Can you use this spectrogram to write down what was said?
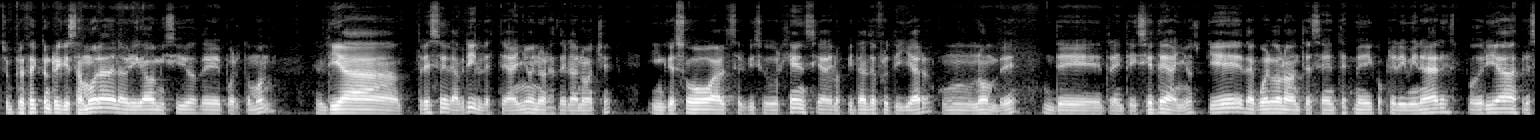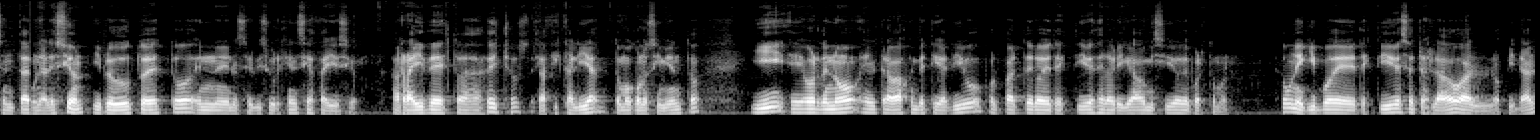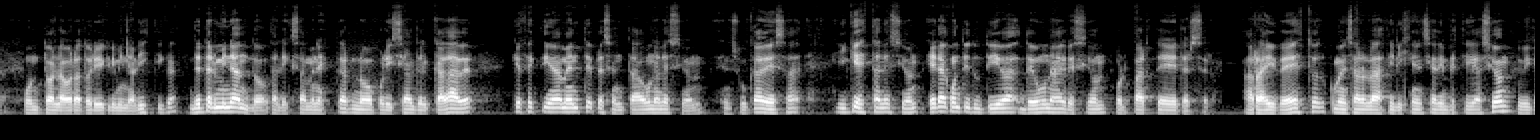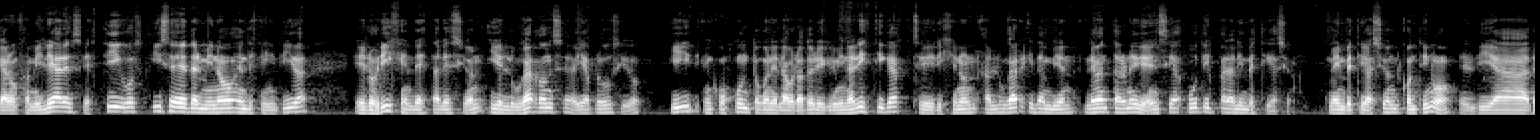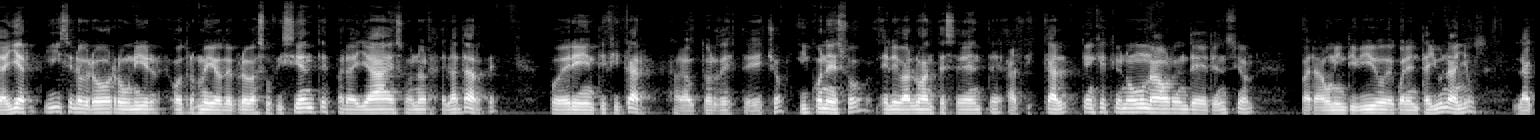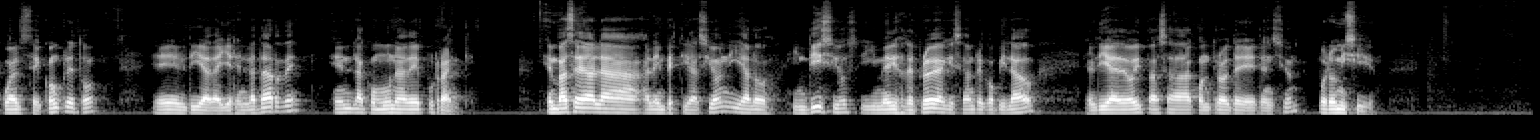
Subprefecto Enrique Zamora de la Brigada de Homicidios de Puerto Montt. El día 13 de abril de este año, en horas de la noche, ingresó al servicio de urgencia del Hospital de Frutillar un hombre de 37 años que, de acuerdo a los antecedentes médicos preliminares, podría presentar una lesión y producto de esto en el servicio de urgencia falleció. A raíz de estos hechos, la Fiscalía tomó conocimiento y eh, ordenó el trabajo investigativo por parte de los detectives de la Brigada de Homicidios de Puerto Montt. Un equipo de detectives se trasladó al hospital junto al laboratorio de criminalística, determinando al examen externo policial del cadáver que efectivamente presentaba una lesión en su cabeza y que esta lesión era constitutiva de una agresión por parte de terceros. A raíz de esto comenzaron las diligencias de investigación, se ubicaron familiares, testigos y se determinó en definitiva el origen de esta lesión y el lugar donde se había producido, y en conjunto con el laboratorio de criminalística se dirigieron al lugar y también levantaron evidencia útil para la investigación. La investigación continuó el día de ayer y se logró reunir otros medios de prueba suficientes para ya a esas horas de la tarde poder identificar al autor de este hecho y con eso elevar los antecedentes al fiscal quien gestionó una orden de detención para un individuo de 41 años, la cual se concretó el día de ayer en la tarde en la comuna de Purranque. En base a la, investigación y a los indicios y medios de prueba que se han recopilado, el día de hoy pasa a control de detención por homicidio.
